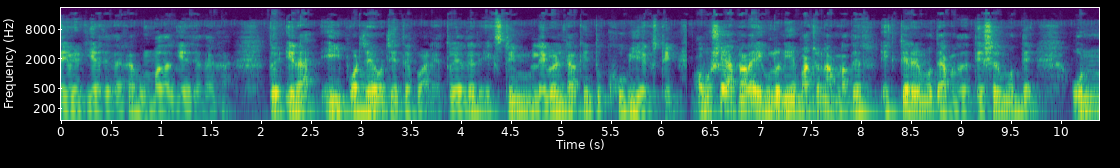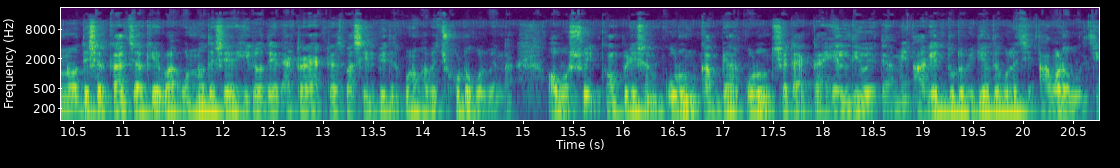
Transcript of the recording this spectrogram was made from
দেবের কী আছে দেখা বোম্বাদার কী আছে দেখা। তো এরা এই পর্যায়েও যেতে পারে। তো এদের এক্সট্রিম লেভেলটা কিন্তু খুবই এক্সট্রিম অবশ্যই আপনারা এগুলো নিয়ে বাঁচুন, আপনাদের এখতিয়ারের মধ্যে, আপনাদের দেশের মধ্যে। অন্য দেশের কালচারকে বা অন্য দেশের হিরোদের অ্যাক্টর অ্যাক্ট্রেস বা শিল্পীদের কোনোভাবে ছোট করবেন না। অবশ্যই কম্পিটিশন করুন কম্পেয়ার করুন, সেটা একটা হেলদি ওয়েতে আমি আগের দুটো ভিডিওতে বলেছি, আবারও বলছি,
